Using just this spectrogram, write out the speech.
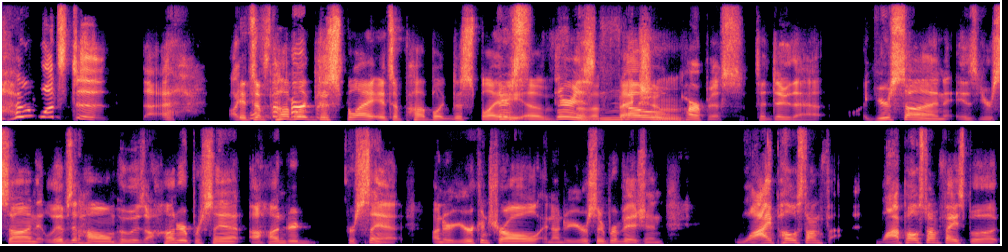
who wants to? Uh, like, it's a public purpose? display. It's a public display There's, of there is of no purpose to do that. Your son is your son that lives at home, who is a hundred percent, a hundred percent under your control and under your supervision. Why post on? Why post on Facebook?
